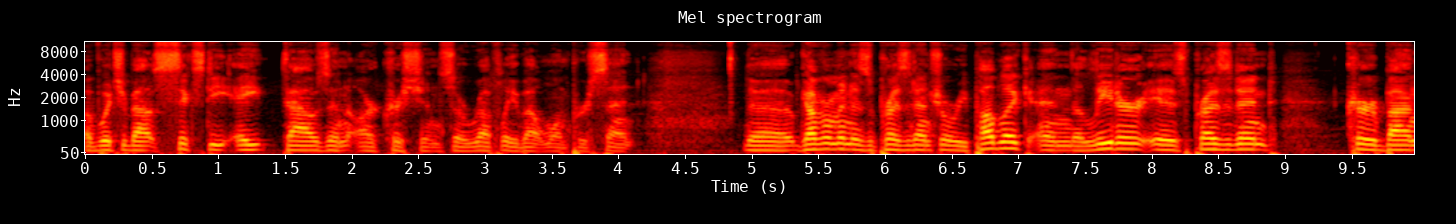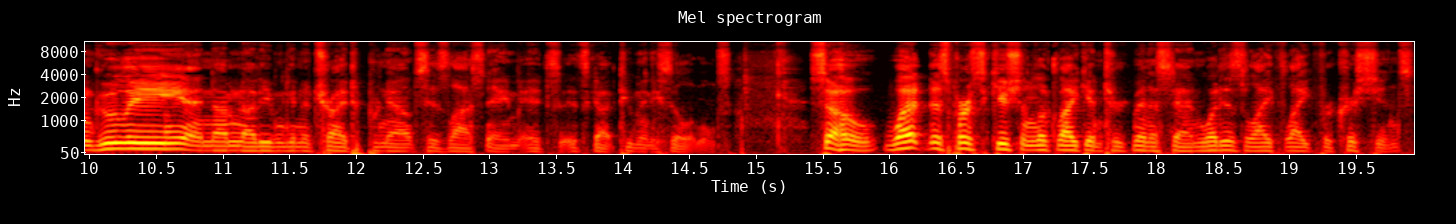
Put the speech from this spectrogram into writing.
of which about 68,000 are Christians, so roughly about 1%. The government is a presidential republic, and the leader is President Kurbanguli, and I'm not even going to try to pronounce his last name. It's it's got too many syllables. So, what does persecution look like in Turkmenistan? What is life like for Christians?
